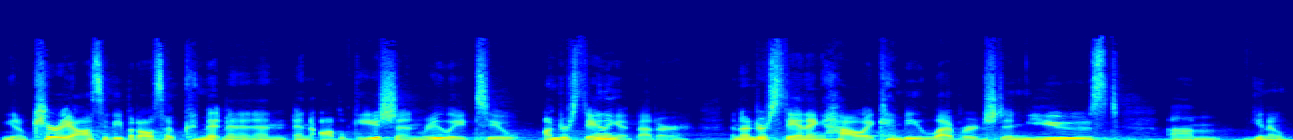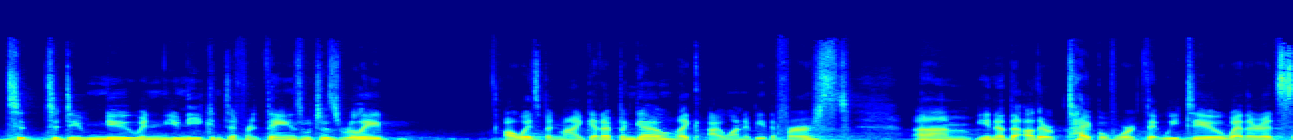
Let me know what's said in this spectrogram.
you know, curiosity, but also commitment and, and obligation really to understanding it better and understanding how it can be leveraged and used, um, you know, to, to do new and unique and different things, which has really always been my get up and go. Like, I want to be the first. Um, you know, the other type of work that we do, whether it's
